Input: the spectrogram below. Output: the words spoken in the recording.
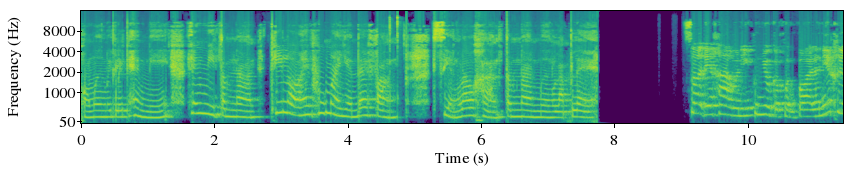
ของเมืองเล็กๆ แห่งนี้ ยังมีตำนานที่รอให้ผู้มาเยือนได้ฟัง เสียงเล่าขานตำนานเมืองลับแล สวัสดีค่ะ วันนี้คุณอยู่กับผลปอย และนี่คือ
